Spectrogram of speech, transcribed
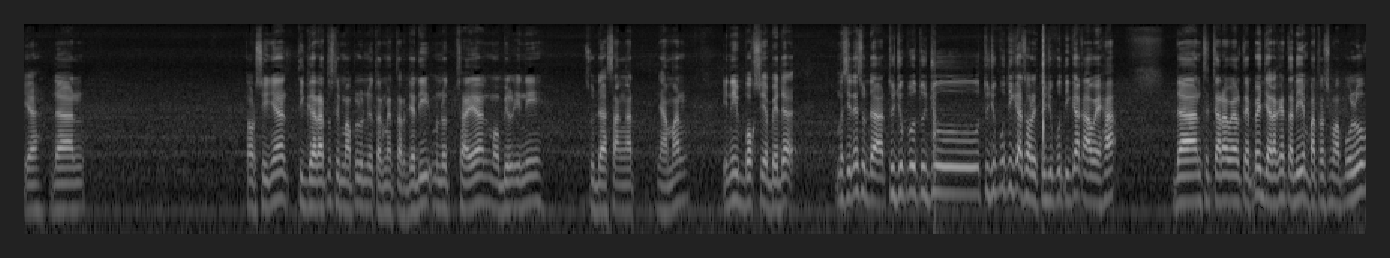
ya. Dan torsinya 350 Nm. Jadi menurut saya mobil ini sudah sangat nyaman. Ini box ya beda. Mesinnya sudah 77 73 sorry 73 kWh. Dan secara WLTP jaraknya tadi 450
